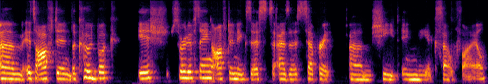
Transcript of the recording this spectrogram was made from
um, it's often the codebook-ish sort of thing often exists as a separate um, sheet in the Excel file.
